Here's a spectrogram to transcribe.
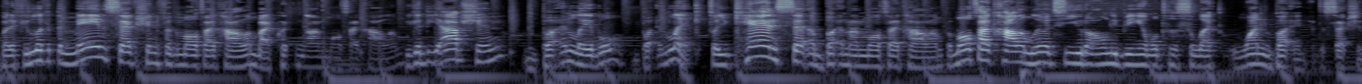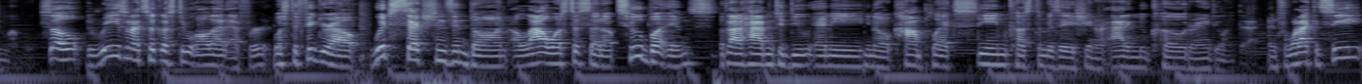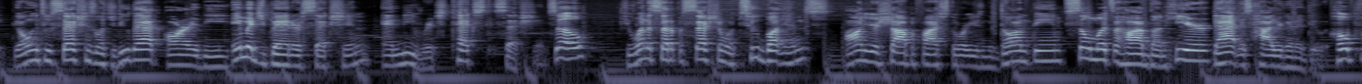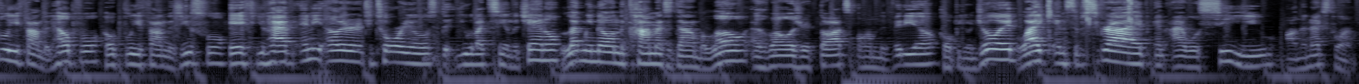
But if you look at the main section for the multi-column by clicking on multi-column, you get the option button label, button link. So you can set a button on multi-column, but multi-column limits you to only being able to select one button at the section level. So the reason I took us through all that effort was to figure out which sections in Dawn allow us to set up two buttons without having to do any, you know, complex theme customization or adding new code or anything like that. And from what I can see, the only two sections that let you do that are the image banner section and the rich text section. So if you want to set up a section with two buttons on your Shopify store using the Dawn theme, similar to how I've done here, that is how you're going to do it. Hopefully you found it helpful. Hopefully you found this useful. If you have any other tutorials that you would like to see on the channel, let me know in the comments down below, as well as your thoughts on the video. Hope you enjoyed. Like and subscribe, and I will see you on the next one.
